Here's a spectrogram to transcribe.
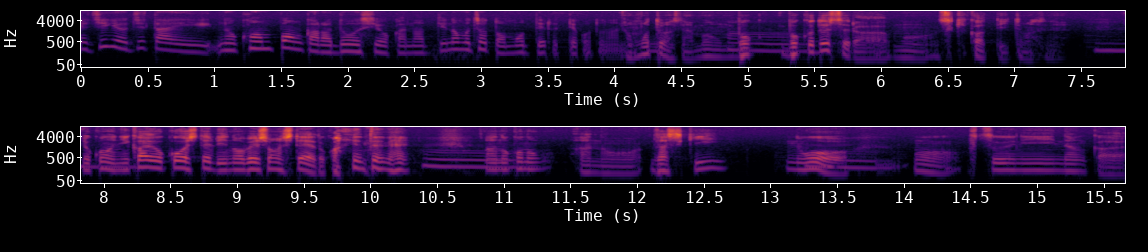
じゃあ事業自体の根本からどうしようかなっていうのもちょっと思ってるってことなんですね。思ってますね。もう僕僕ですらもう好き勝手言ってますね。うん。いやこの2階をこうしてリノベーションしてとか言ってね。うん。あのこのあの座敷をうん。もう普通になんか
